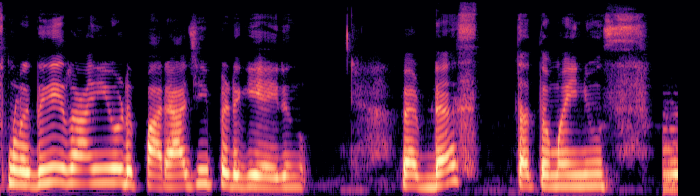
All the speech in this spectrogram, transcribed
സ്മൃതി ഇറാനിയോട് പരാജയപ്പെടുകയായിരുന്നു. Web desk Tatwamayi news.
